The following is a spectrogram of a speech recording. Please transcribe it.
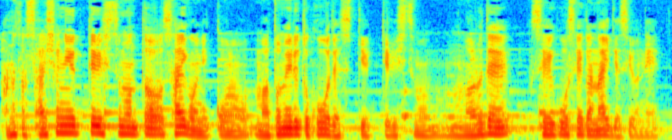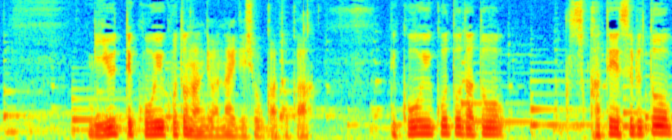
あなた最初に言ってる質問と最後にこのまとめるとこうですって言ってる質問まるで整合性がないですよね。理由ってこういうことなんではないでしょうか？とか。でこういうことだと仮定すると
